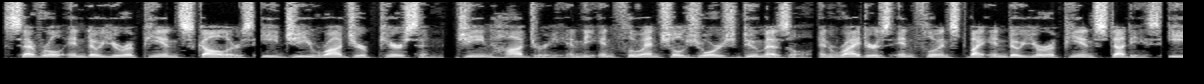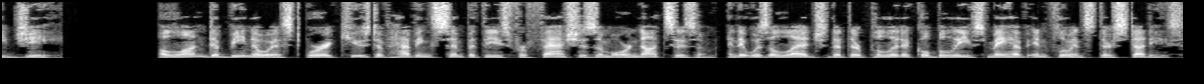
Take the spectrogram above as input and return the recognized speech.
several Indo-European scholars, e.g., Roger Pearson, Jean Haudry, and the influential Georges Dumezil, and writers influenced by Indo-European studies, e.g. Alain de Benoist were accused of having sympathies for fascism or Nazism, and it was alleged that their political beliefs may have influenced their studies.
